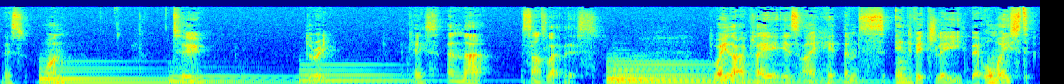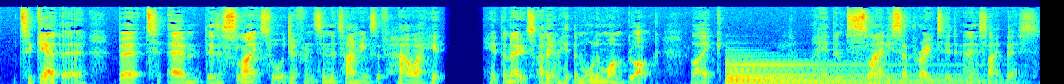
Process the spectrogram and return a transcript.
There's one, two, three. Okay, and that sounds like this. The way that I play it is I hit them individually. They're almost together, but um, there's a slight sort of difference in the timings of how I hit hit the notes. I don't hit them all in one block. Like I hit them slightly separated, and it's like this.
